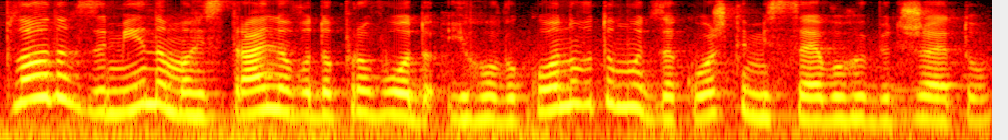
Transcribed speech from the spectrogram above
В планах заміна магістрального водопроводу. Його виконуватимуть за кошти місцевого бюджету.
